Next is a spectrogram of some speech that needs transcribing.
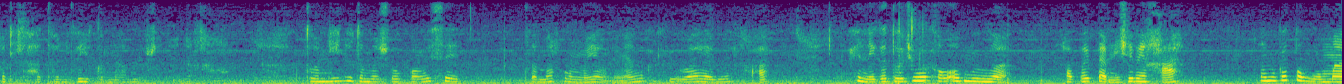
วัสดีค่ะตอนนี้ก็อยู่กับน้ำอยู่ใช่ไหมนะคะตัวนี้หนูจะมาโชว์ความพิเศษสามารถของหนูอย่างนั้นก็คือว่าอะไรไหมคะเห็นในกระตูนที่ว่าเขาเอามืออะทับไว้แบบนี้ใช่ไหมคะ แล้วมันก็ตกลงมา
